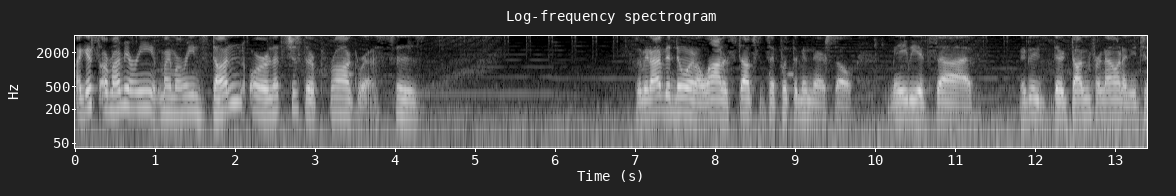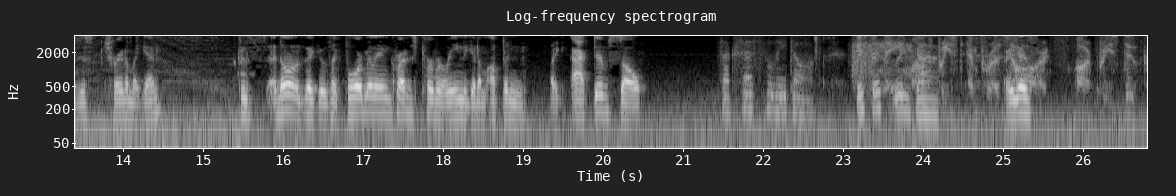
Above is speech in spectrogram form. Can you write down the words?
I guess are my marine my marines done or that's just their progress? 'Cause- I mean, I've been doing a lot of stuff since I put them in there, so maybe it's uh maybe they're done for now and I need to just trade them again. Because I know it was like it was like four million credits per marine to get them up and like active. So Successfully docked. Successfully docked. Priest Emperor Are you guys- our Priest Duke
